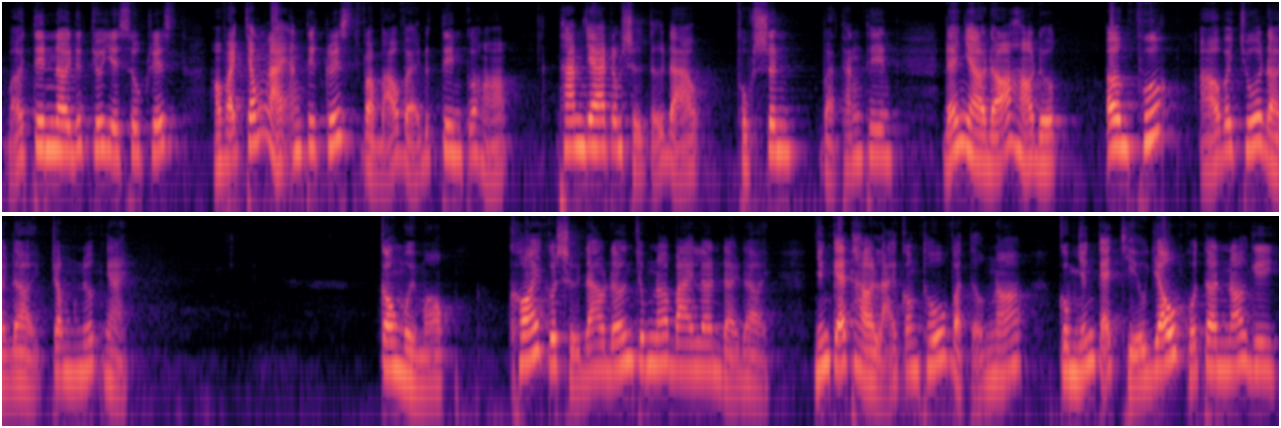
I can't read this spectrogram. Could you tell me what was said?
bởi tin nơi Đức Chúa Giêsu Christ, họ phải chống lại Antichrist và bảo vệ đức tin của họ, tham gia trong sự tử đạo, phục sinh và thăng thiên, để nhờ đó họ được ơn phước ở với Chúa đời đời trong nước Ngài. Câu 11 Khói của sự đau đớn chúng nó bay lên đời đời. Những kẻ thờ lại con thú và tượng nó, cùng những kẻ chịu dấu của tên nó ghi,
